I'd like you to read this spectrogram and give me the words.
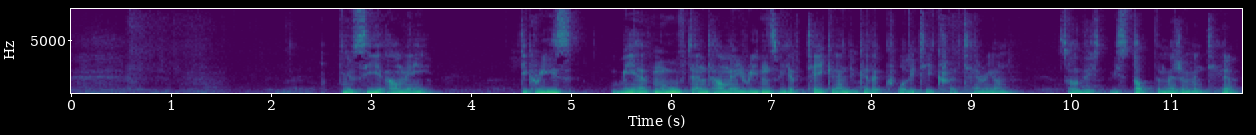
You see how many degrees we have moved and how many readings we have taken and you get a quality criterion. So we stop the measurement here.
